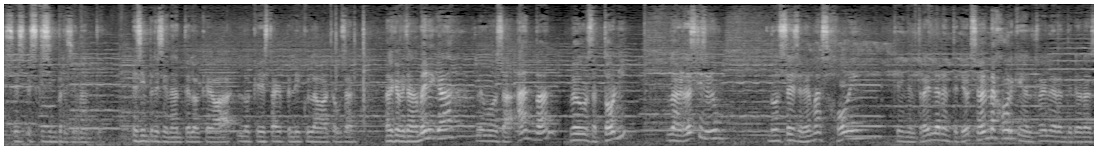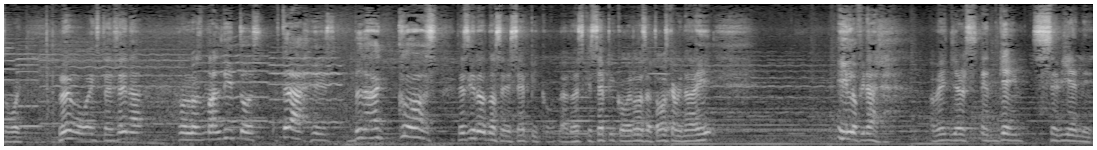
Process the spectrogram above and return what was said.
Es, es que es impresionante. Es impresionante lo que, va, lo que esta película va a causar. Al Capitán América, vemos a Ant-Man, vemos a Tony. La verdad es que se ve, no sé, se ve más joven que en el tráiler anterior. Se ve mejor que en el tráiler anterior, a eso voy. Luego esta escena con los malditos trajes blancos. Es decir, no sé, es épico. La verdad es que es épico verlos a todos caminando ahí. Y lo final, Avengers Endgame se viene,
